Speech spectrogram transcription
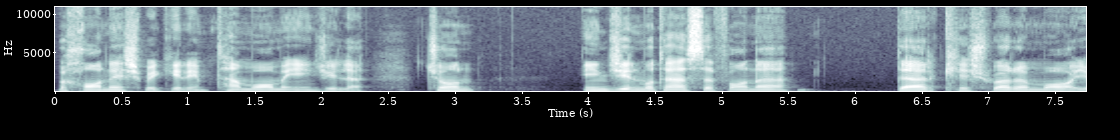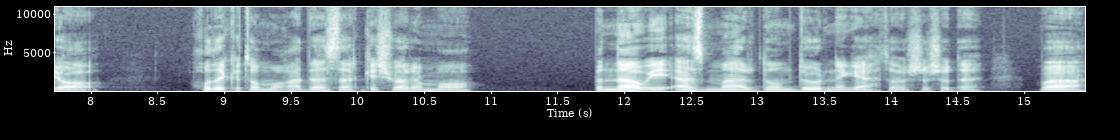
به خانش بگیریم تمام انجیله چون انجیل متاسفانه در کشور ما یا خود کتاب مقدس در کشور ما به نوعی از مردم دور نگه داشته شده و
